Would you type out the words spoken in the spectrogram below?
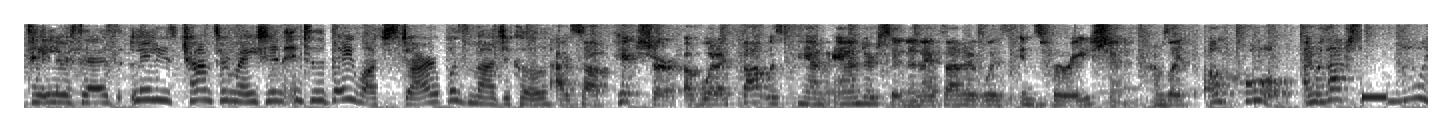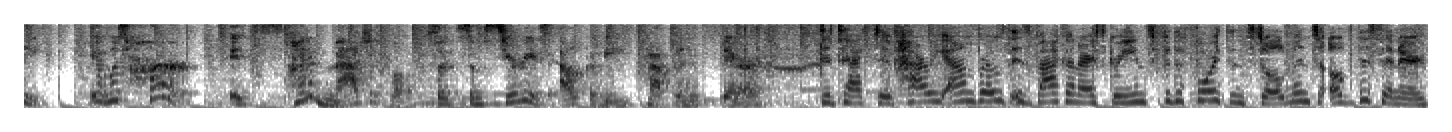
Taylor says Lily's transformation into the Baywatch star was magical. I saw a picture of what I thought was Pam Anderson and I thought it was inspiration. I was like, oh, cool. And it was actually Lily. It was her. It's kind of magical. Like some serious alchemy happened there. Detective Harry Ambrose is back on our screens for the fourth installment of The Sinner.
